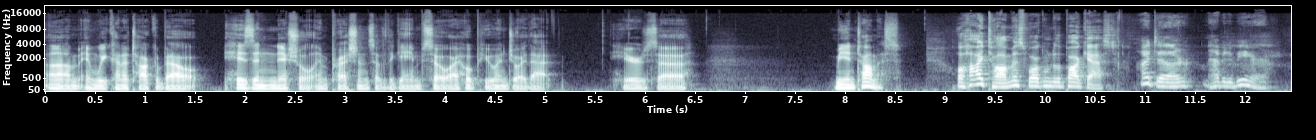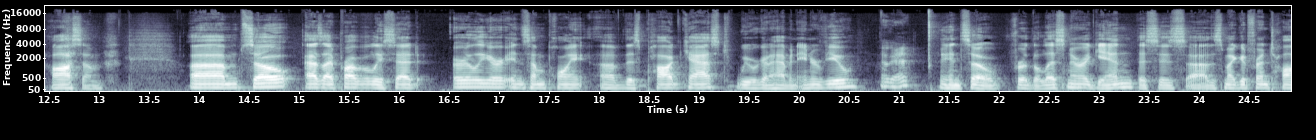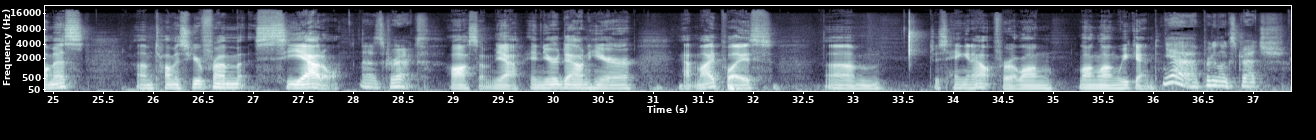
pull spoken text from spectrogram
Um, and we kind of talk about his initial impressions of the game. So I hope you enjoy that. Here's uh, me and Thomas. Well, hi, Thomas. Welcome to the podcast. Hi, Taylor. Happy to be here. Awesome. Um, so, as I probably said earlier in some point of this podcast, we were going to have an interview. Okay. And so, for the listener, again, this is uh, this is my good friend Thomas. Um, Thomas, you're from Seattle. That's correct. Awesome, yeah. And you're down here at my place, um, just hanging out for a long, long, long weekend. Yeah, pretty long stretch.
